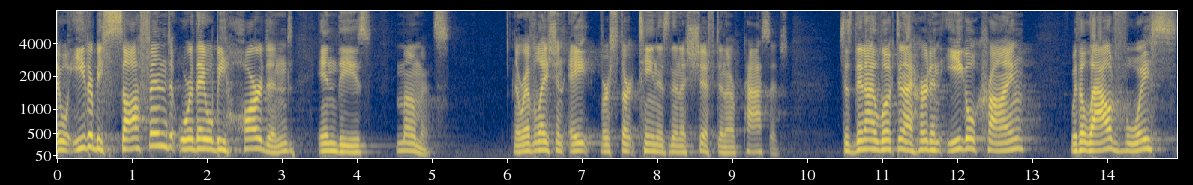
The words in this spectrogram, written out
They will either be softened or they will be hardened in these moments. Now, Revelation 8, verse 13, is then a shift in our passage. It says, Then I looked and I heard an eagle crying with a loud voice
